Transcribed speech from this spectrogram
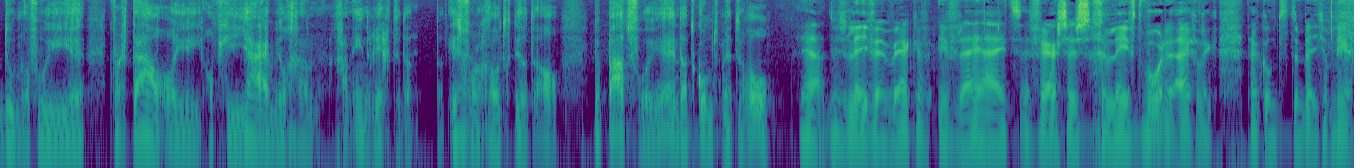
doen. Of hoe je je kwartaal of je, of je jaar wil gaan, gaan inrichten. Dat, dat is Ja. voor een groot gedeelte al bepaald voor je. En dat komt met de rol. Ja, dus leven en werken in vrijheid versus geleefd worden eigenlijk. Daar komt het een beetje op neer.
